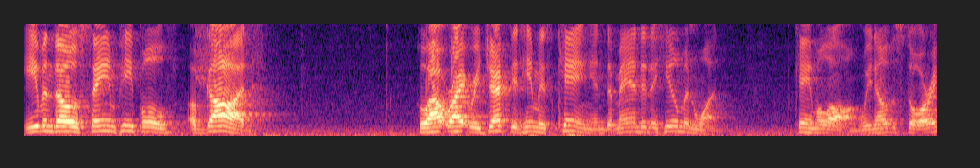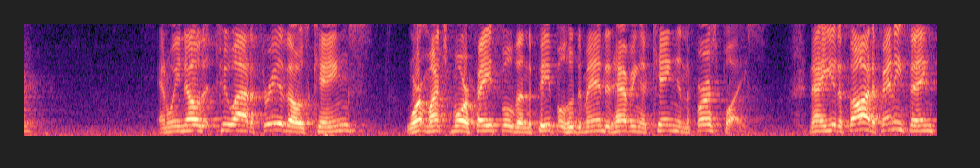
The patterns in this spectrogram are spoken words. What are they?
even those same people of God who outright rejected him as king and demanded a human one came along. We know the story. And we know that two out of three of those kings weren't much more faithful than the people who demanded having a king in the first place. Now, you'd have thought, if anything,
